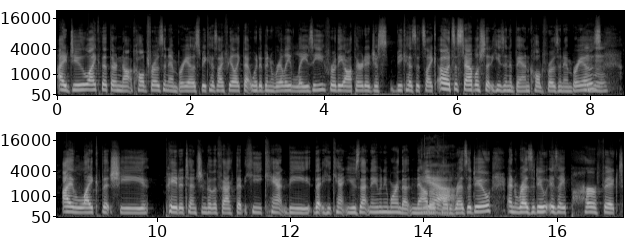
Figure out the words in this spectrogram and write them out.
I do like that they're not called frozen embryos because I feel like that would have been really lazy for the author to just because it's like, oh, it's established that he's in a band called Frozen Embryos. I like that she paid attention to the fact that he can't be that he can't use that name anymore and that now they're called Residue and Residue is a perfect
